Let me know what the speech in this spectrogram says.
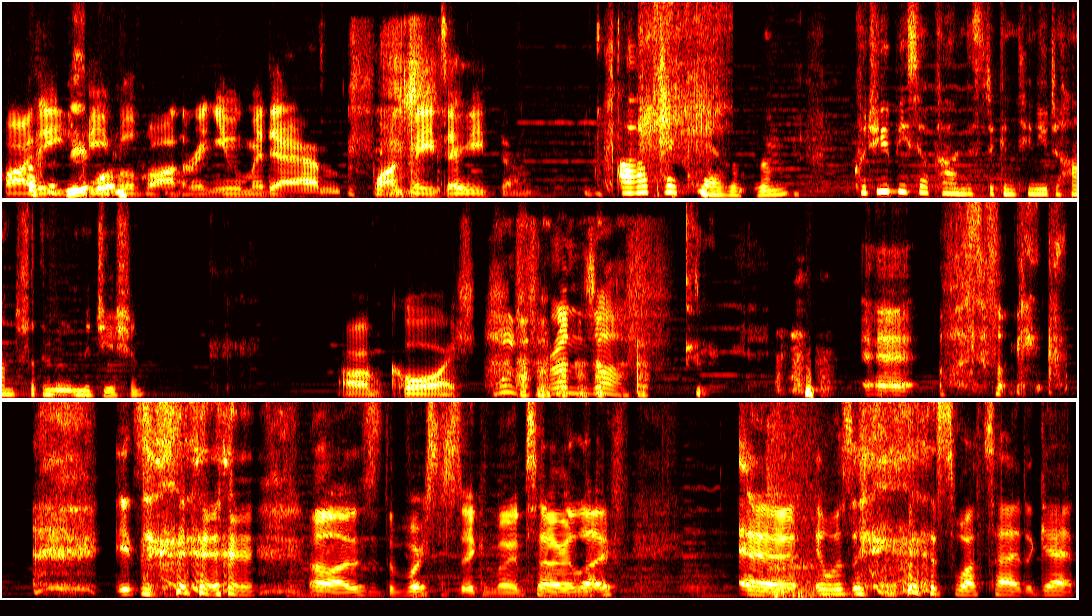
Are these New people bothering you, madame? Want me to eat them? I'll take care of them. Could you be so kind as to continue to hunt for the moon magician? Of course. Wolf runs off. Uh, what the fuck? it's. oh, this is the worst mistake in my entire life. Uh, it was Swat's head again.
